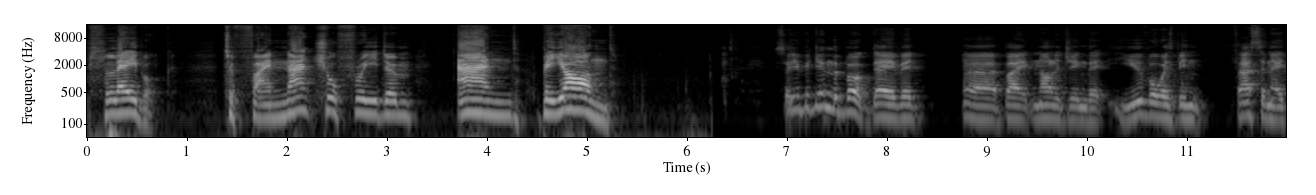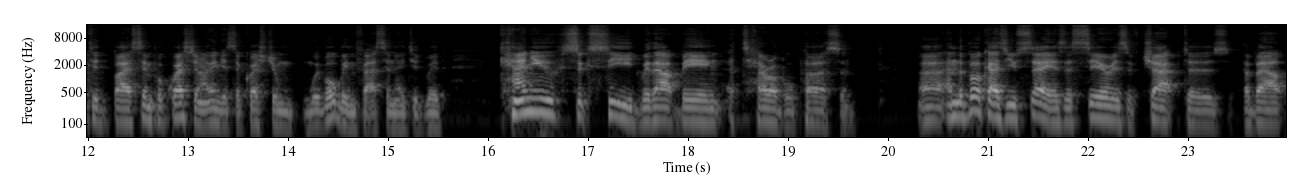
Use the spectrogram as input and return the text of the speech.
Playbook to financial freedom and beyond. So you begin the book, David, uh, by acknowledging that you've always been fascinated by a simple question. I think it's a question we've all been fascinated with can you succeed without being a terrible person? Uh, and the book, as you say, is a series of chapters about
